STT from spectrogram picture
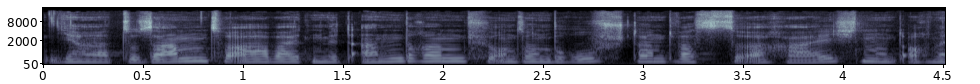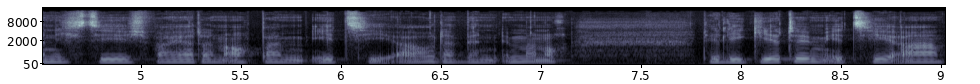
ja, zusammenzuarbeiten mit anderen für unseren Berufsstand was zu erreichen. Und auch wenn ich sehe, ich war ja dann auch beim ECA oder bin immer noch Delegierte im ECA,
